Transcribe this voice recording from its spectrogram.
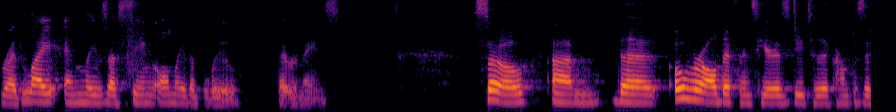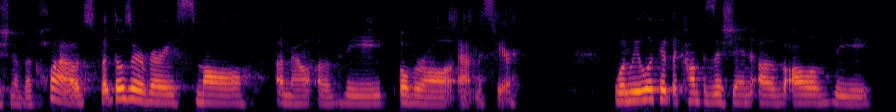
red light and leaves us seeing only the blue that remains. So um, the overall difference here is due to the composition of the clouds, but those are a very small amount of the overall atmosphere. When we look at the composition of all of the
